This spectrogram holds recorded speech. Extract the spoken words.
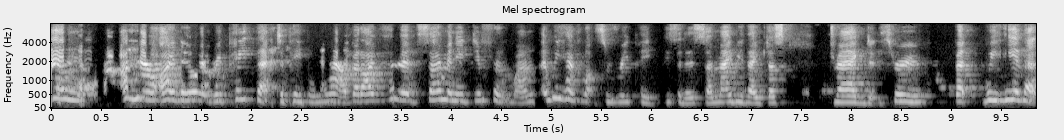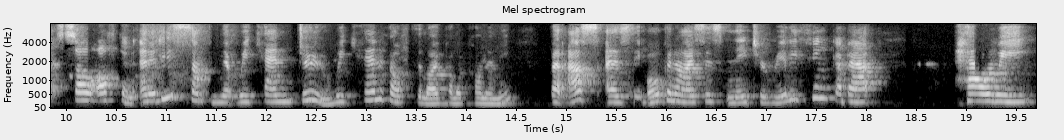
and I know, I know I repeat that to people now, but I've heard so many different ones, and we have lots of repeat visitors, so maybe they've just dragged it through. But we hear that so often, and it is something that we can do. We can help the local economy, but us as the organisers need to really think about how we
